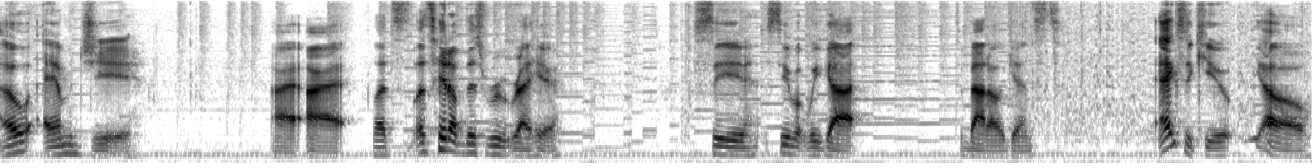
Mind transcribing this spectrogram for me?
OMG. Alright, alright. Let's let's hit up this route right here. See see what we got to battle against. Exeggcute? Yo.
